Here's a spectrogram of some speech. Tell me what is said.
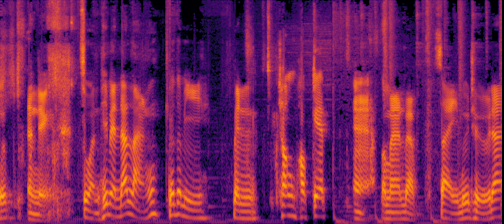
ปุ๊บอันหนึ่งส่วนที่เป็นด้านหลังก็จะมีเป็นช่อง pocket อ่าประมาณแบบใส่มือถือได้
